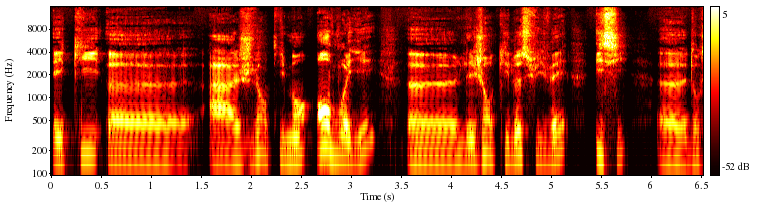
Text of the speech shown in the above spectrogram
et qui a gentiment envoyé les gens qui le suivaient ici euh, donc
